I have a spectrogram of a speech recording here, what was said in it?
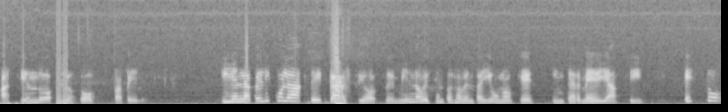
haciendo los dos papeles. Y en la película de Garcio de 1991, que es intermedia, ¿sí? Esto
